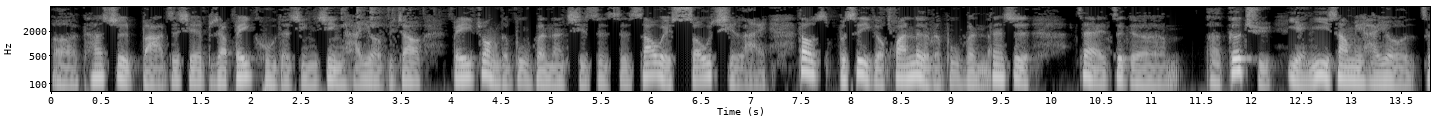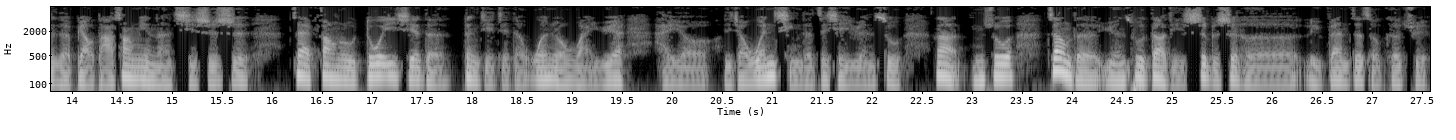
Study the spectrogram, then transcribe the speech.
呃它是把这些比较悲苦的情境，还有比较悲壮的部分呢，其实是稍微收起来，倒不是一个欢乐的部分，但是在这个。呃，歌曲演绎上面还有这个表达上面呢，其实是。再放入多一些的邓姐姐的温柔婉约，还有比较温情的这些元素。那您说这样的元素到底适不适合旅伴这首歌曲？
